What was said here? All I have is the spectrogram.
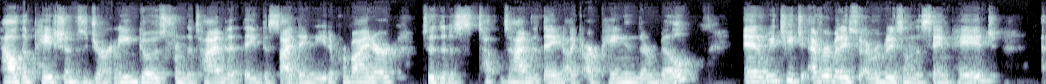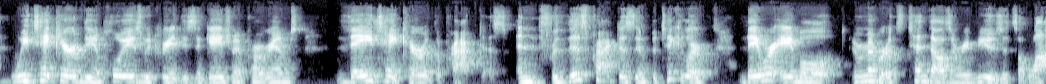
how the patient's journey goes from the time that they decide they need a provider to the time that they like are paying their bill. And we teach everybody so everybody's on the same page. We take care of the employees we create these engagement programs they take care of the practice and for this practice in particular they were able remember it's 10,000 reviews it's a lot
